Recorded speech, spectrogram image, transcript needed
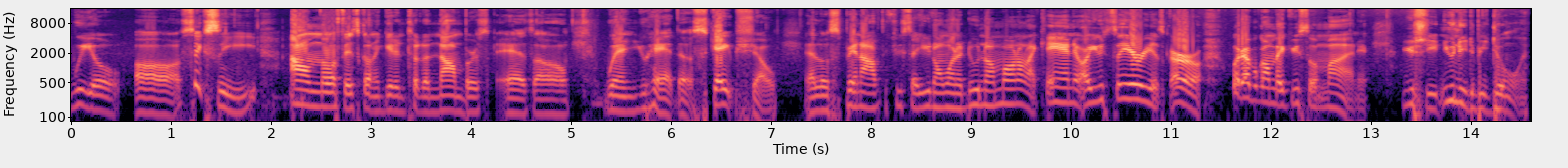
will uh, succeed. I don't know if it's going to get into the numbers as uh, when you had the Xscape show, that little spinoff that you say you don't want to do no more. I'm like, Kandi, are you serious, girl? Whatever going to make you some money, you see, you need to be doing.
